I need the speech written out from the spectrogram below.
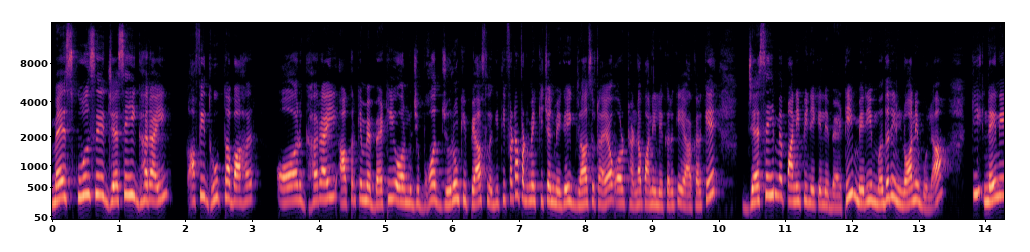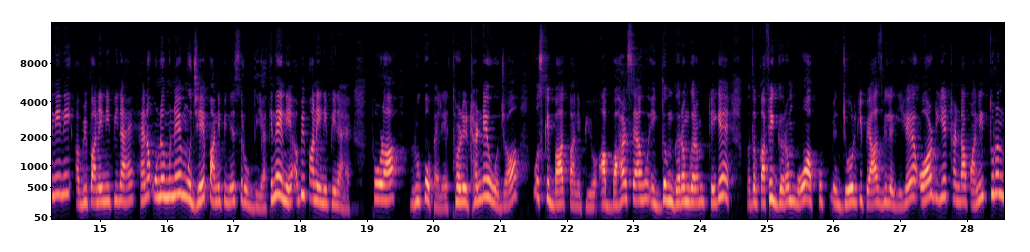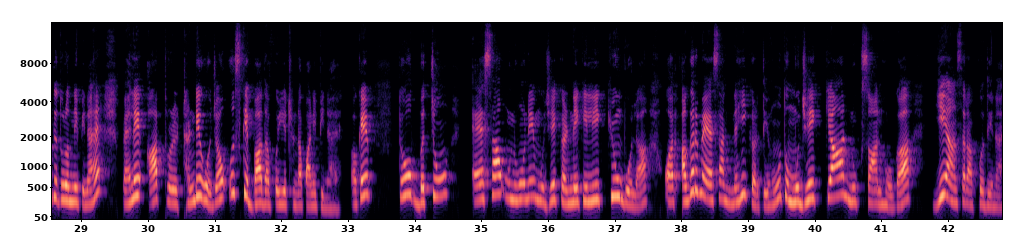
मैं स्कूल से जैसे ही घर आई काफ़ी धूप था बाहर और घर आई, आकर के मैं बैठी और मुझे बहुत जोरों की प्यास लगी थी। फटाफट मैं किचन में गई, ग्लास उठाया और ठंडा पानी लेकर के आकर के जैसे ही मैं पानी पीने के लिए बैठी, मेरी मदर इन लॉ ने बोला कि, नहीं नहीं नहीं नहीं, अभी पानी नहीं पीना है। है ना? उन्होंने मुझे पानी पीने से रोक दिया कि, नहीं नहीं, अभी पानी नहीं पीना है। थोड़ा रुको पहले, थोड़े ठंडे हो जाओ, उसके बाद पानी पियो। आप बाहर से आए हो, एकदम गर्म गर्म ठीक है? मतलब काफ़ी गर्म हो, आपको ज़ोर की प्यास भी लगी है और ये ठंडा पानी तुरंत के तुरंत नहीं पीना है। पहले आप थोड़े ठंडे हो जाओ, उसके बाद आपको ये ठंडा पानी पीना है, ओके? तो बच्चों, ऐसा उन्होंने मुझे करने के लिए क्यों बोला? और अगर मैं ऐसा नहीं करती हूँ तो मुझे क्या नुकसान होगा? ये आंसर आपको देना है।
